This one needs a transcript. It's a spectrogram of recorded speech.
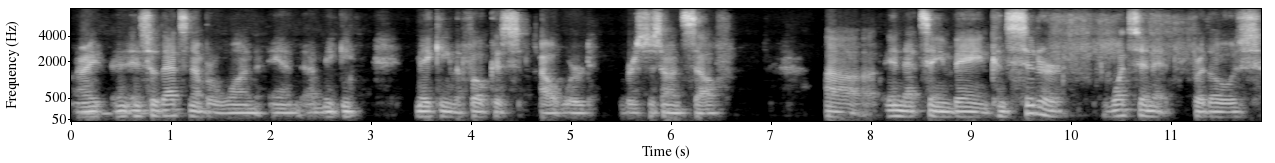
right? And, and so that's number one, and uh, making making the focus outward versus on self uh, in that same vein, consider what's in it for those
